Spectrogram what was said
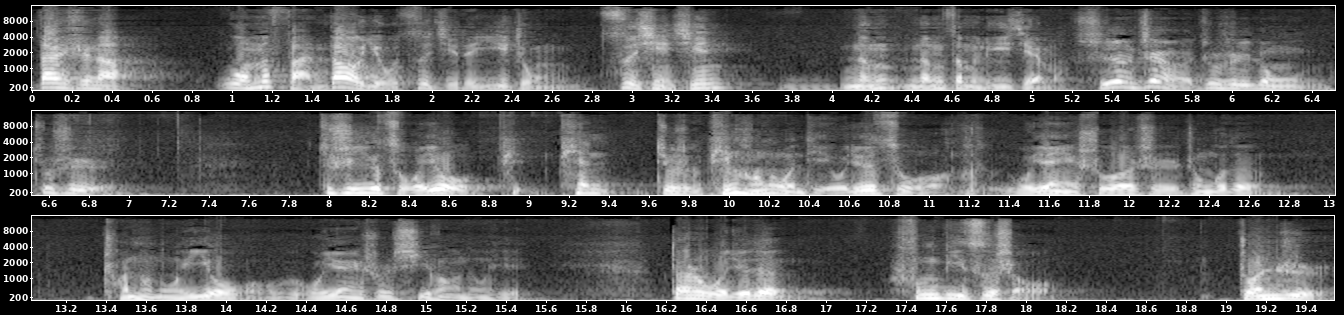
但是呢，我们反倒有自己的一种自信心，能能这么理解吗？实际上这样就是一种就是就是一个左右偏偏就是个平衡的问题。我觉得左我愿意说是中国的传统东西，又我我愿意说是西方的东西，但是我觉得封闭自守、专制。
